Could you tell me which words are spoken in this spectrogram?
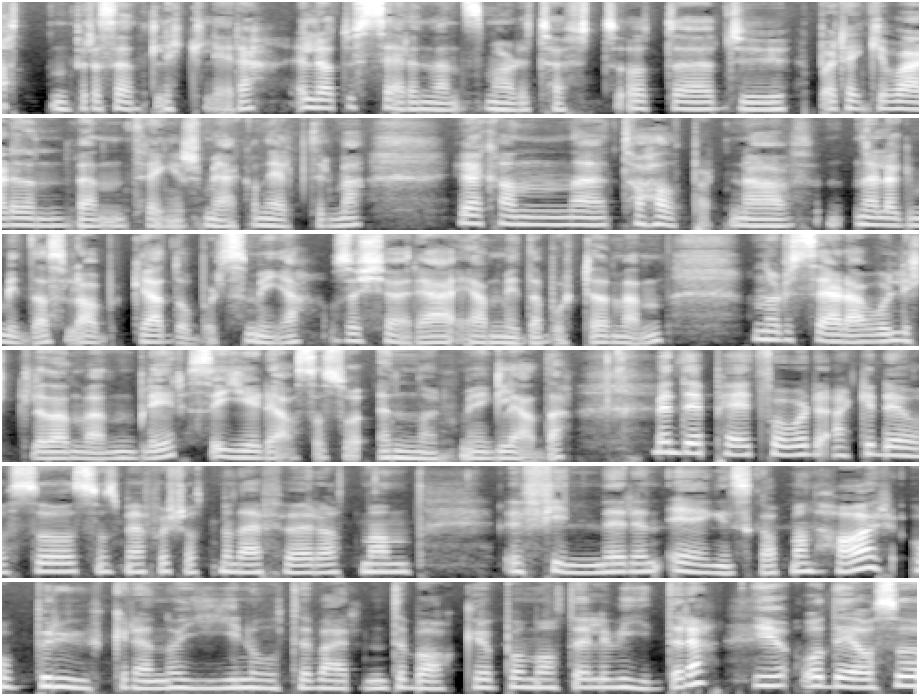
18% lykkeligere. Eller at du ser en venn som har det tøft, og at eh, du bare tenker hva er det den vennen trenger som jeg kan hjelpe til med? Jo, jeg kan eh, ta halvparten av Når jeg lager middag, så lager jeg dobbelt så mye, og så kjører jeg en middag bort til den vennen. Og når du ser da hvor lykkelig den vennen blir, så gir det altså så enormt mye glede. Men det paid forward, er ikke det også, sånn som jeg har forstått med deg før, at man eh, finner en egenskap man har, og bruker den og gir noe til verden tilbake, på en måte, eller videre? Jo. Og det er også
